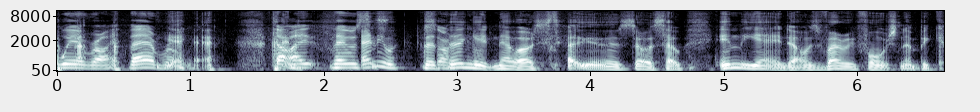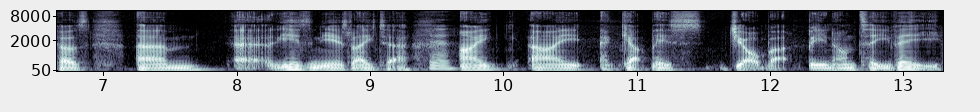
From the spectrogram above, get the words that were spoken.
We're right. They're wrong. Yeah. That I, there was this- anyway, the sorry. thing is, no, I was telling you the story. So in the end, I was very fortunate because um, uh, years and years later, Yeah. I I got this job at being on TV.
